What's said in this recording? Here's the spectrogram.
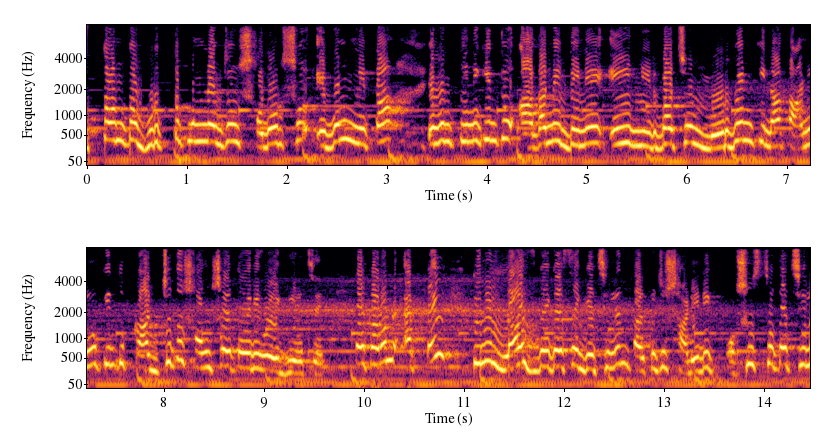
অত্যন্ত গুরুত্বপূর্ণ একজন সদস্য এবং নেতা এবং তিনি কিন্তু আগামী দিনে এই নির্বাচন লড়বেন কিনা তা নিয়েও কিন্তু কার্যত সংশয় তৈরি হয়ে গিয়েছে। তার কারণ একটাই, তিনি লাস ভেগাসে গেছিলেন, তার কিছু শারীরিক অসুস্থতা ছিল,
